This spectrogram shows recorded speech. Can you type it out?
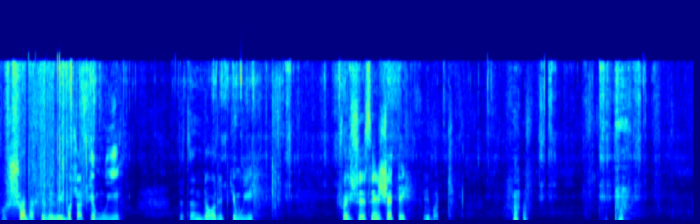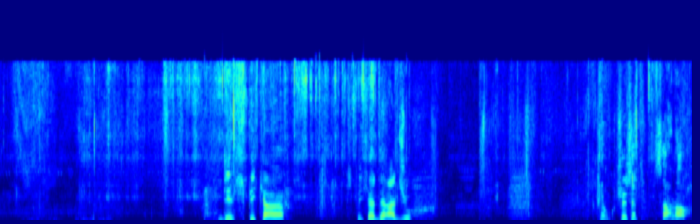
Pas ça parce que les bottes sont que mouillées. T'as tenu d'avoir les pieds mouillés. Fait que je les ai jetées, les bottes. Des speakers. Speakers de radio. Donc, je sais, ça alors.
